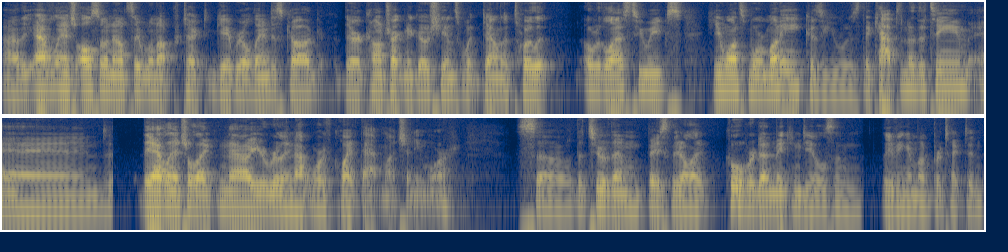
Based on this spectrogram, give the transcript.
Uh, the Avalanche also announced they will not protect Gabriel Landeskog. Their contract negotiations went down the toilet over the last two weeks. He wants more money because he was the captain of the team, and the Avalanche are like, no, you're really not worth quite that much anymore. So the two of them basically are like, cool, we're done making deals and leaving him unprotected.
